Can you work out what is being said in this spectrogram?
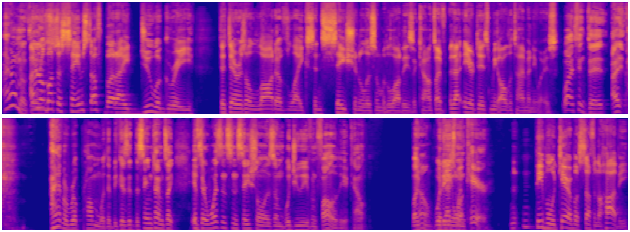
I don't know. If I don't know about the same stuff, but I do agree that there is a lot of like sensationalism with a lot of these accounts. I've, that irritates me all the time, anyways. Well, I think that I I have a real problem with it because at the same time, it's like if there wasn't sensationalism, would you even follow the account? Like, No, would anyone what- care? People would care about stuff in the hobby.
